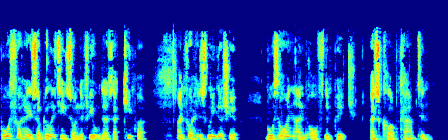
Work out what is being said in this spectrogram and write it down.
both for his abilities on the field as a keeper and for his leadership both on and off the pitch, as club captain.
